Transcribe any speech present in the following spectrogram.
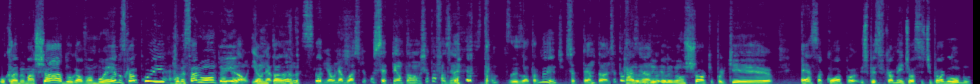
o Kleber Machado, o Galvão Bueno, os caras estão aí. Começaram ontem aí, Não, e é um 30 anos. E é um negócio que com 70 anos você tá fazendo. Exatamente. 70 anos você tá Cara, eu fazendo. levei, eu levei um choque, porque essa Copa, especificamente, eu assisti pela Globo.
